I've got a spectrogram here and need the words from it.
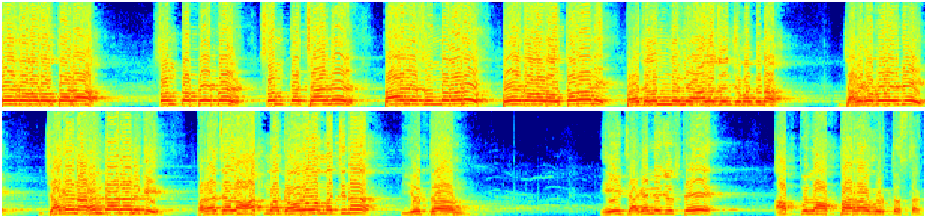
పేదవాడు అవుతాడా? సొంత పేపర్ సొంత ఛానల్ ప్యాలెస్ ఉన్నవాడు పేదవాడు అవుతాడా అని ప్రజలందరినీ ఆలోచించమంటున్నా. జరగబోయేది జగన్ అహంకారానికి ప్రజల ఆత్మ గౌరవం మధ్యన యుద్ధం. ఈ జగన్ని చూస్తే అప్పుల అప్పారావు గుర్తొస్తాడు.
